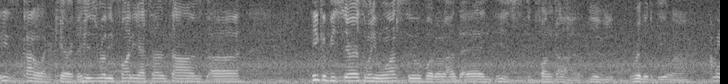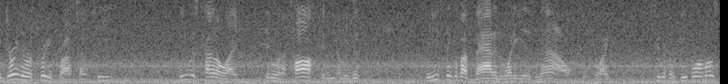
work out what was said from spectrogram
he's kind of like a character. He's really funny at certain times. Uh, he could be serious when he wants to, but at the end, he's just a fun guy, you, you, really to be around. I mean, during the recruiting process, he he was kind of like didn't want to talk. Didn't I mean just when you think about that and what he is now, it's like two different people almost.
